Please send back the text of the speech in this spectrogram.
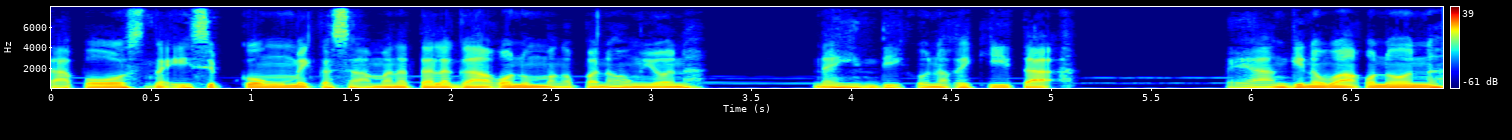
Tapos naisip kong may kasama na talaga ako nung mga panahong yon na hindi ko nakikita. Kaya ang ginawa ko noon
